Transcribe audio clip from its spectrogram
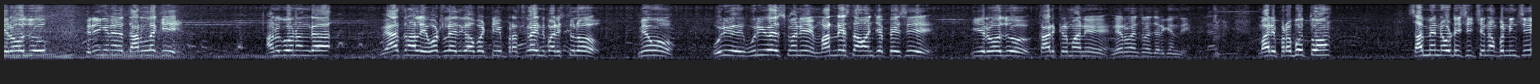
ఈరోజు పెరిగిన ధరలకి అనుగుణంగా వేతనాలు ఇవ్వట్లేదు కాబట్టి బ్రతకలేని పరిస్థితిలో మేము ఉరి ఉరి వేసుకొని మరణిస్తామని చెప్పేసి ఈరోజు కార్యక్రమాన్ని నిర్వహించడం జరిగింది. మరి ప్రభుత్వం సమ్మె నోటీస్ ఇచ్చినప్పటి నుంచి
